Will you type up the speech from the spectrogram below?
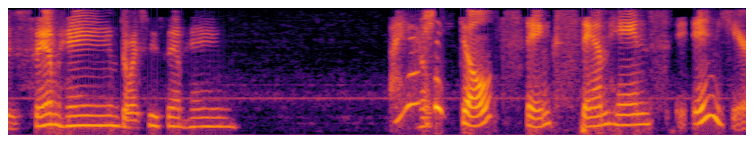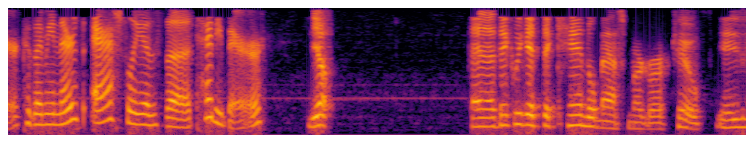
is Sam Hain? Do I see Sam Hain? I actually don't think Sam Hain's in here because I mean, there's Ashley as the teddy bear. Yep. And I think we get the Candlemass murderer too. He's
